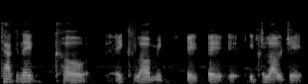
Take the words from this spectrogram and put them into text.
technical economic e- e- ecology.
